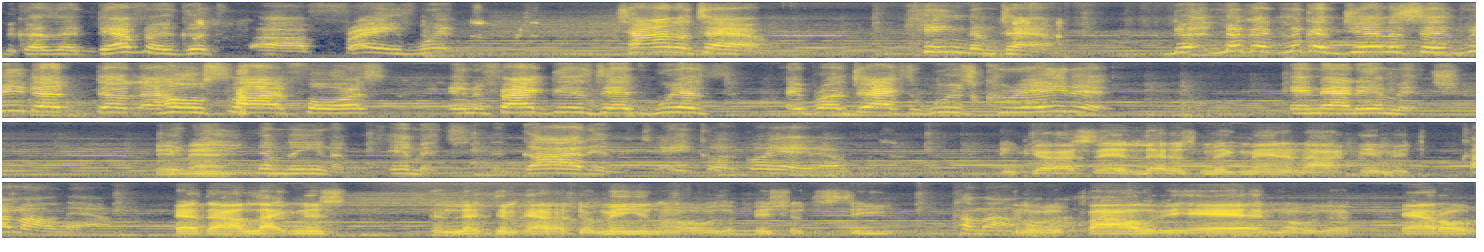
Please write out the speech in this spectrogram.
Because it's definitely a good uh, phrase with Chinatown, Kingdom Town. Look at look at Genesis. Read that, that whole slide for us. And the fact is that we're, hey, Brother Jackson, we was created in that image. Amen. The kingdom image, the God image. Hey, go, go ahead. And God said, let us make man in our image. Come on now. After our likeness, and let them have dominion over the fish of the sea, Come on. and over the fowl of the air, and over the cattle,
